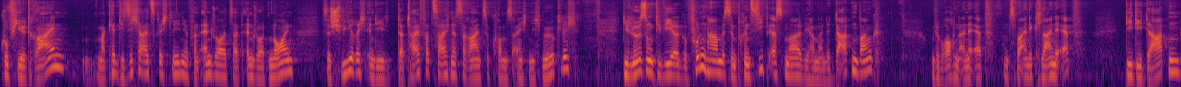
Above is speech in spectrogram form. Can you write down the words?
QField rein. Man kennt die Sicherheitsrichtlinie von Android seit Android 9. Es ist schwierig, in die Dateiverzeichnisse reinzukommen, ist eigentlich nicht möglich. Die Lösung, die wir gefunden haben, ist im Prinzip erstmal, wir haben eine Datenbank und wir brauchen eine App. Und zwar eine kleine App, die die Daten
